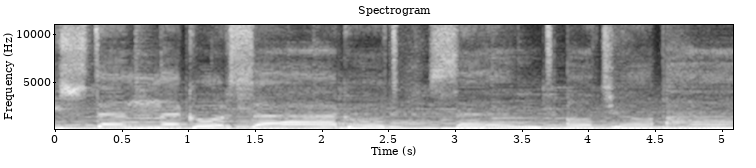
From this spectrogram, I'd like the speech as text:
Istennek országot. Szent Atya áll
